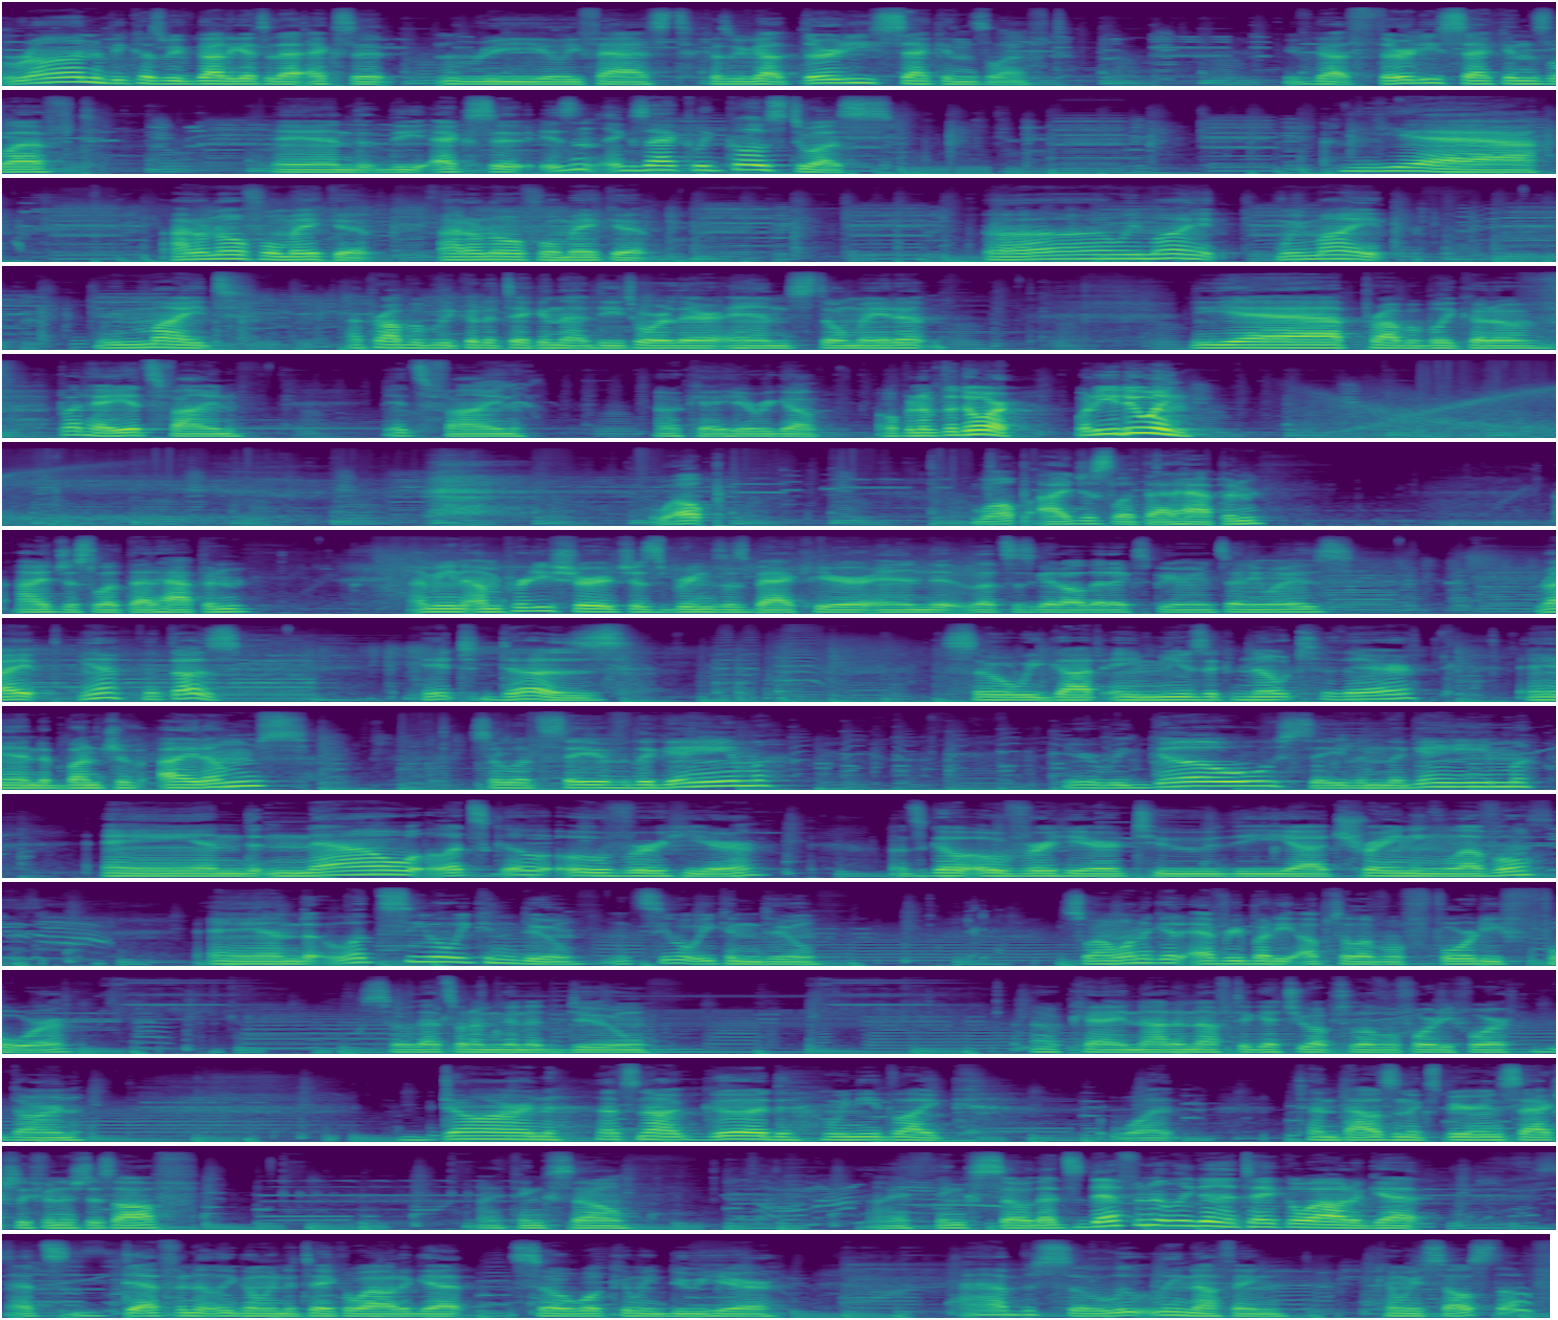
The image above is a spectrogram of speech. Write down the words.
Run because we've got to get to that exit really fast because we've got 30 seconds left. We've got 30 seconds left and the exit isn't exactly close to us. Yeah. I don't know if we'll make it. I don't know if we'll make it. Uh, we might. We might. We might. I probably could have taken that detour there and still made it. Yeah, probably could have. But hey, it's fine. It's fine. Okay, here we go. Open up the door. What are you doing? Welp. Welp, I just let that happen. I just let that happen. I mean, I'm pretty sure it just brings us back here and it lets us get all that experience anyways. Right? Yeah, it does. It does. So we got a music note there and a bunch of items. So let's save the game. Here we go, saving the game. And now let's go over here. Let's go over here to the uh, training level. And let's see what we can do. Let's see what we can do. So I want to get everybody up to level 44. So that's what I'm going to do. Okay, not enough to get you up to level 44. Darn. Darn, that's not good. We need like, what, 10,000 experience to actually finish this off? I think so. I think so. That's definitely going to take a while to get. That's definitely going to take a while to get. So what can we do here? Absolutely nothing. Can we sell stuff?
